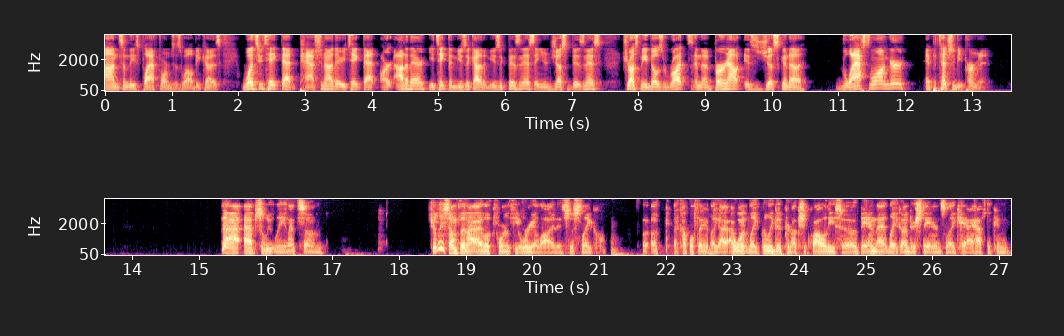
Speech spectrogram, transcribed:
on some of these platforms as well. Because once you take that passion out of there, you take that art out of there, you take the music out of the music business and you're just business, trust me, those ruts and the burnout is just going to last longer and potentially be permanent. No, absolutely, and that's um, it's really something I look for in Theoria a lot. It's just like a, a couple things. Like I, I, want like really good production quality, so a band that like understands like, hey, I have to can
